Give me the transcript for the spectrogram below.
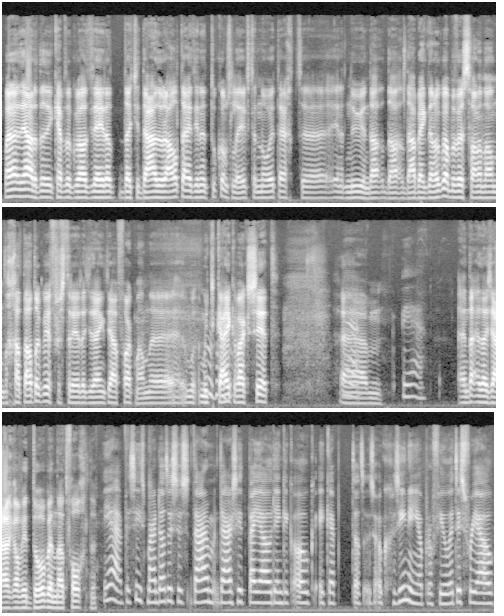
Maar ja, dat, ik heb ook wel het idee dat, dat je daardoor altijd in de toekomst leeft en nooit echt eh, in het nu. En da, da- daar ben ik dan ook wel bewust van. En dan gaat dat ook weer frustreren dat je denkt, ja, fuck man, eh, mo- moet je kijken waar ik zit. Ja. Ehm, ja. en da- dat je eigenlijk alweer door bent naar het volgende. Ja, precies. Maar dat is dus, daarom, daar zit bij jou denk ik ook, ik heb dat dus ook gezien in jouw profiel. Het is voor jou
